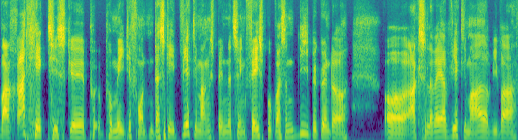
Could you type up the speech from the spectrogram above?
var ret hektisk øh, på, på mediefronten. Der skete virkelig mange spændende ting. Facebook var sådan lige begyndt at, og accelerere virkelig meget, og vi var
